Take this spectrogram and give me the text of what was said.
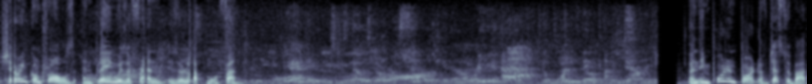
sharing controls and playing with a friend is a lot more fun. An important part of Jesterbot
